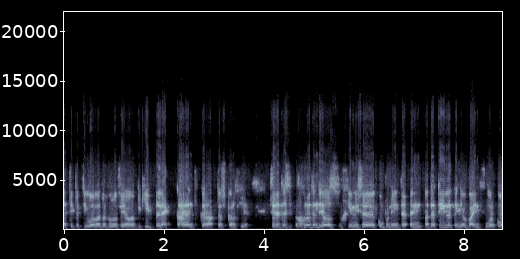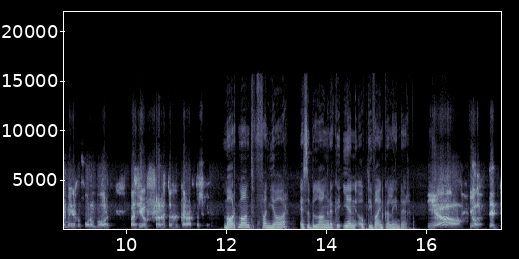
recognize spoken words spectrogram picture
'n uh, tipe tiole wat byvoorbeeld vir jou 'n bietjie black currant karakters kan gee. So dit is grootendeels chemiese komponente in wat natuurlik in jou wyn voorkom en gevorm word wat vir jou vrugtige karakters gee. Maartmaand van jaar is 'n belangrike een op die wynkalender. Ja, ja, dit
